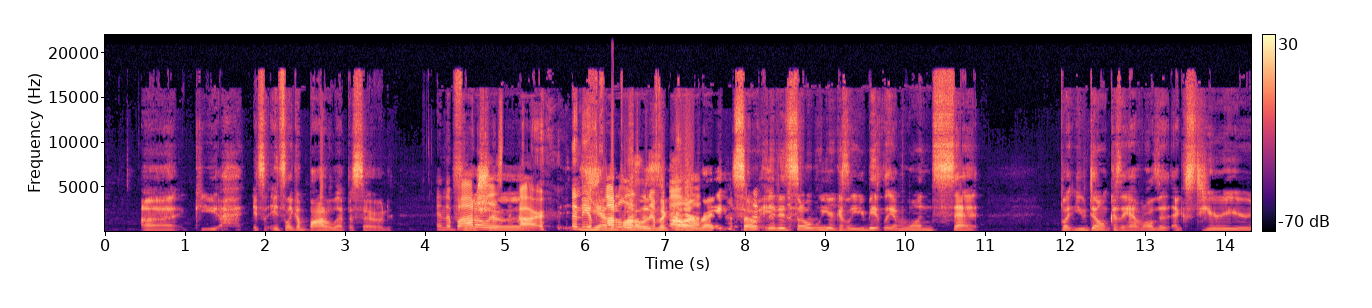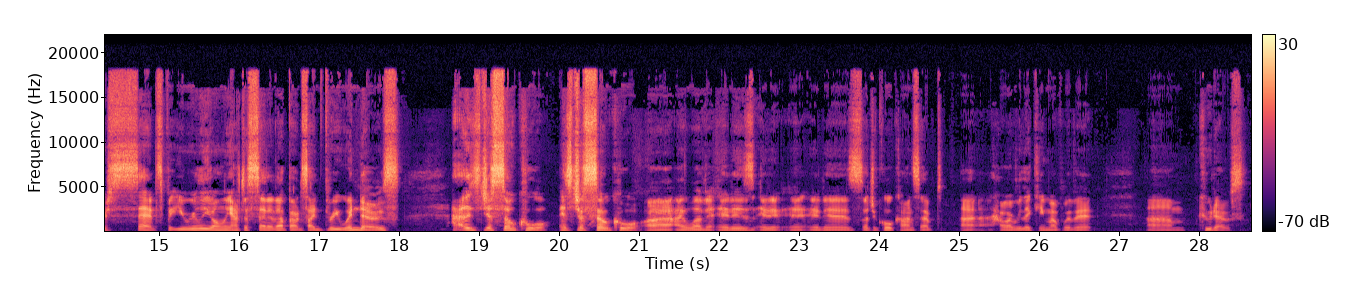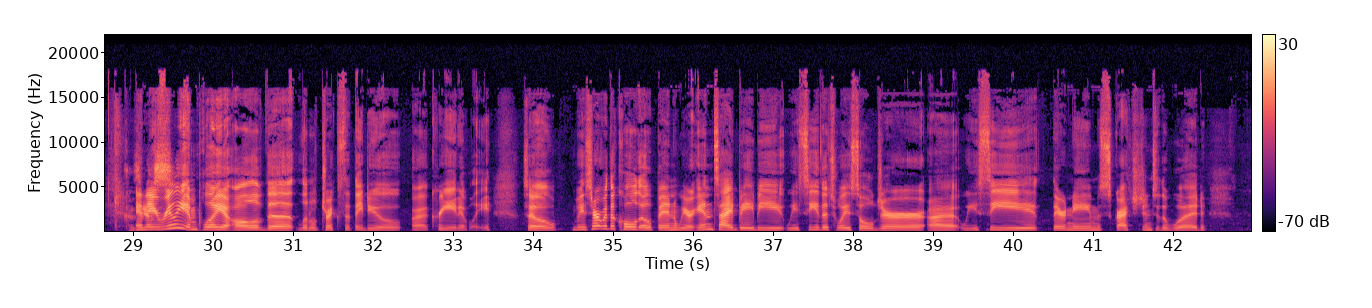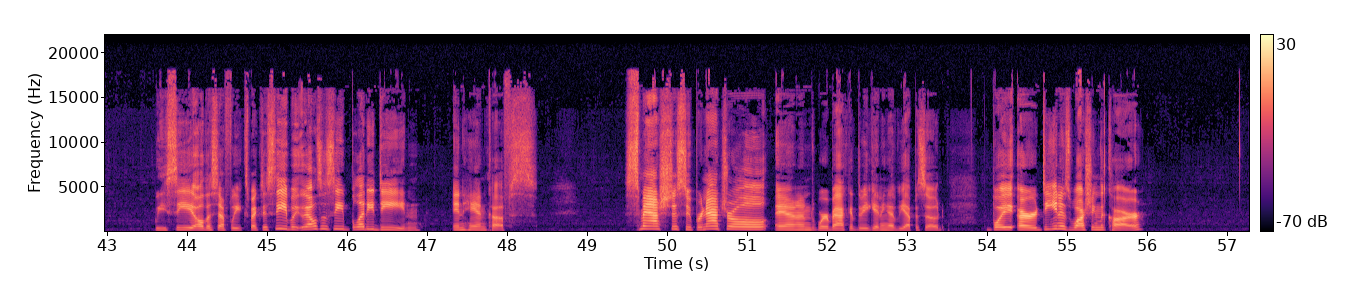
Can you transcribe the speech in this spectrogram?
uh it's it's like a bottle episode. And the bottle is the car. And the yeah, bottle the bottle is is, the car, right? So it is so weird because like, you basically have one set, but you don't because they have all the exterior sets, but you really only have to set it up outside three windows. Uh, It's just so cool. It's just so cool. Uh, I love it. It is it, it it is such a cool concept. Uh, however they came up with it, um, kudos. and they really employ all of the little tricks that they do uh, creatively. So we start with a cold open. We are inside baby. We see the toy soldier. Uh, we see their names scratched into the wood. We see all the stuff we expect to see, but we also see Bloody Dean in handcuffs. Smash to supernatural, and we're back at the beginning of the episode. Boy, or Dean is washing the car,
